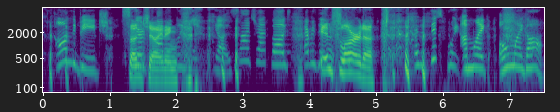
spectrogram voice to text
on the beach. Sun shining. like, yeah, sunshine bugs, everything. In Florida. and at this point, I'm like, oh my god,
